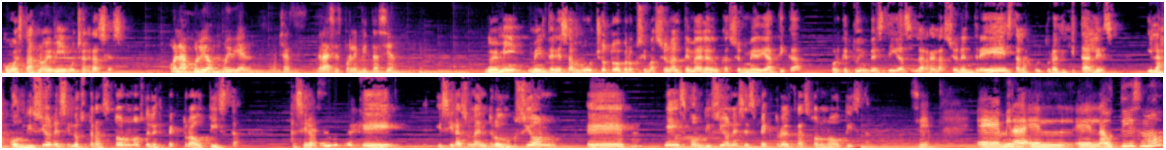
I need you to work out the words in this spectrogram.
¿Cómo estás, Noemí? Muchas gracias. Hola, Julio. Muy bien. Muchas gracias por la invitación. Noemí, me interesa mucho tu aproximación al tema de la educación mediática porque tú investigas la relación entre esta, las culturas digitales y las condiciones y los trastornos del espectro autista. Quisiera pedirte que hicieras una introducción, eh, ¿qué es condiciones espectro del trastorno autista? Sí, eh, mira, el, el, autismo,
